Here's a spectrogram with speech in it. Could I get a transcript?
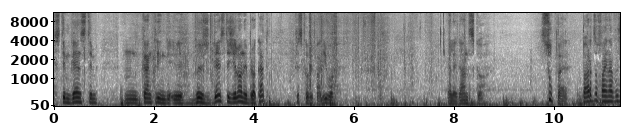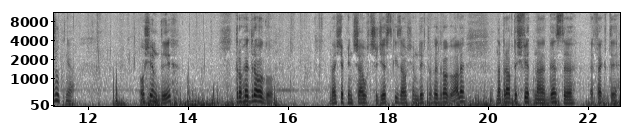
z tym gęstym mm, y, gęsty zielony brokat. Wszystko wypaliło. Elegancko. Super, bardzo fajna wyrzutnia. 8 dych, trochę drogo. 25 strzałów 30 za 8 dych, trochę drogo, ale naprawdę świetna, gęste efekty,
